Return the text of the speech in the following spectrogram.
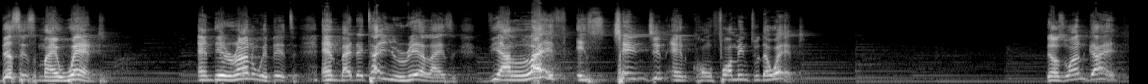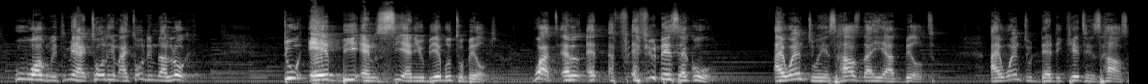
this is my word. And they run with it. And by the time you realize, their life is changing and conforming to the word. There was one guy who worked with me. I told him, I told him that look, do A, B, and C, and you'll be able to build. What? A, a, a few days ago, I went to his house that he had built. I went to dedicate his house.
